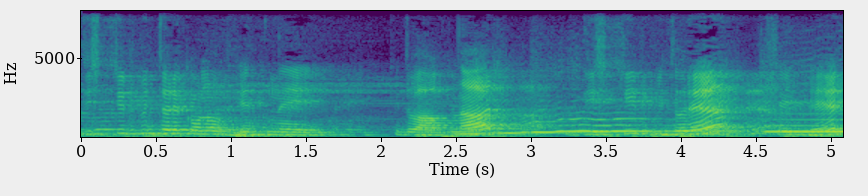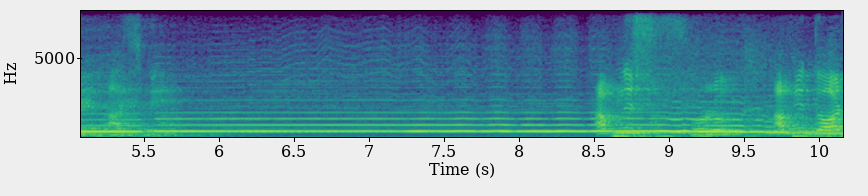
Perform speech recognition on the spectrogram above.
দৃষ্টির ভিতরে কোনো ভেদ নেই, কিন্তু আপনার দৃষ্টির ভিতরে সেই ভেদ আছে। আপনি আপনি দশ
